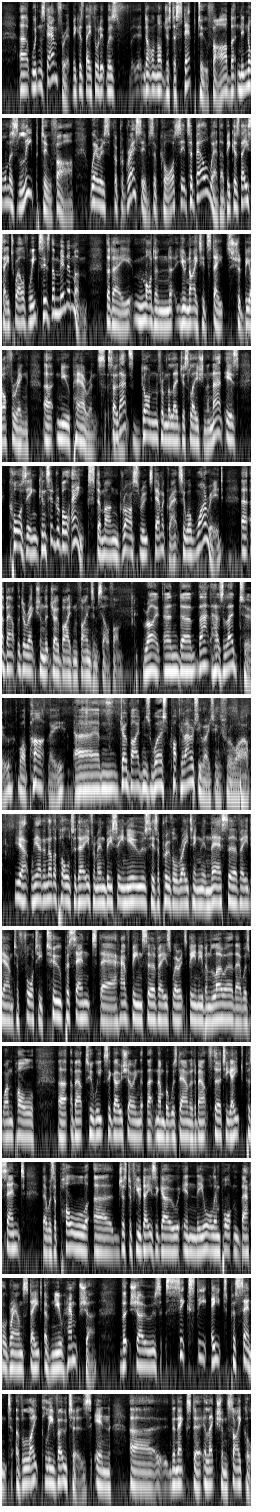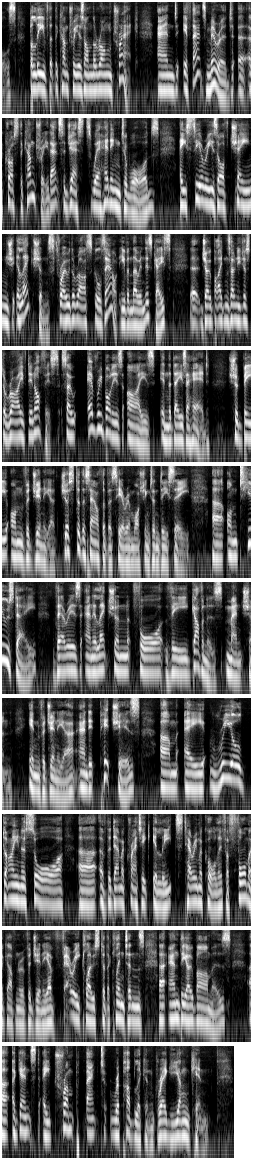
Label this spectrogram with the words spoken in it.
wouldn't stand for it because they thought it was not, not just a step too far, but an enormous leap too far. Whereas for progressives, of course, it's a bellwether because they say 12 weeks is the minimum that a modern United States should be offering uh, new parents. So that's gone from the legislation, and that is causing considerable angst among grassroots Democrats who are worried uh, about the direction that Joe Biden finds himself on. Right, and um, that has led to, well, partly, um, Joe Biden's worst popularity ratings for a while. Yeah, we had another poll today from NBC News. His approval rating in their survey down to 42%. There have been surveys where it's been even lower. There was one poll uh, about two weeks ago showing that that number was down at about 38% event there was a poll uh, just a few days ago in the all important battleground state of New Hampshire that shows 68% of likely voters in uh, the next uh, election cycles believe that the country is on the wrong track. And if that's mirrored uh, across the country, that suggests we're heading towards a series of change elections. Throw the rascals out, even though in this case, uh, Joe Biden's only just arrived in office. So everybody's eyes in the days ahead should be on Virginia, just to the south of us here in Washington, D.C. Uh, on Tuesday, there is an election for the governor's mansion in Virginia, and it pitches um, a real dinosaur uh, of the Democratic elites, Terry McAuliffe, a former governor of Virginia, very close to the Clintons uh, and the Obamas, uh, against a Trump backed Republican, Greg Youngkin.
